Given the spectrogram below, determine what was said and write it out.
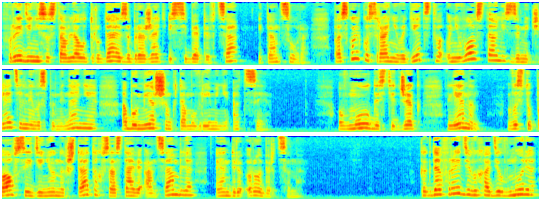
Фредди не составляло труда изображать из себя певца и танцора, поскольку с раннего детства у него остались замечательные воспоминания об умершем к тому времени отце. В молодости Джек Леннон выступал в Соединенных Штатах в составе ансамбля Эндрю Робертсона. Когда Фредди выходил в море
